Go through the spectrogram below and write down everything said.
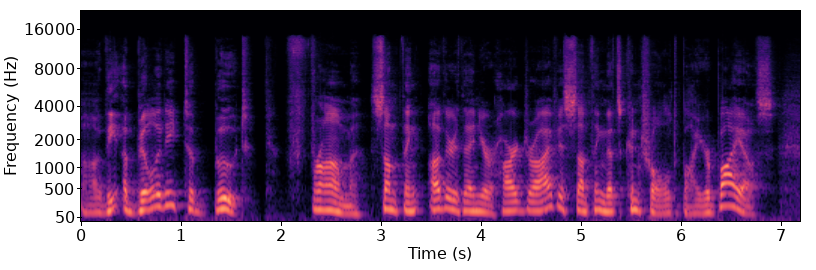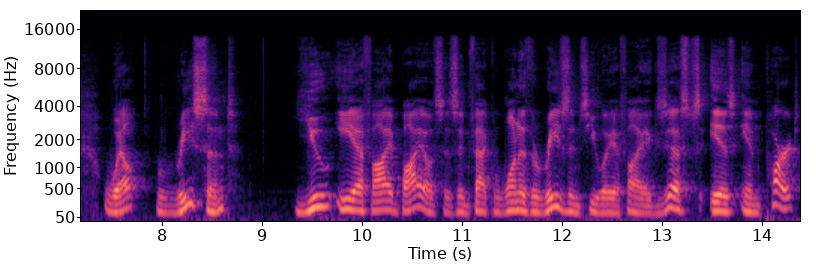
uh, the ability to boot from something other than your hard drive is something that's controlled by your BIOS. Well, recent UEFI BIOSes, in fact, one of the reasons UEFI exists is in part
